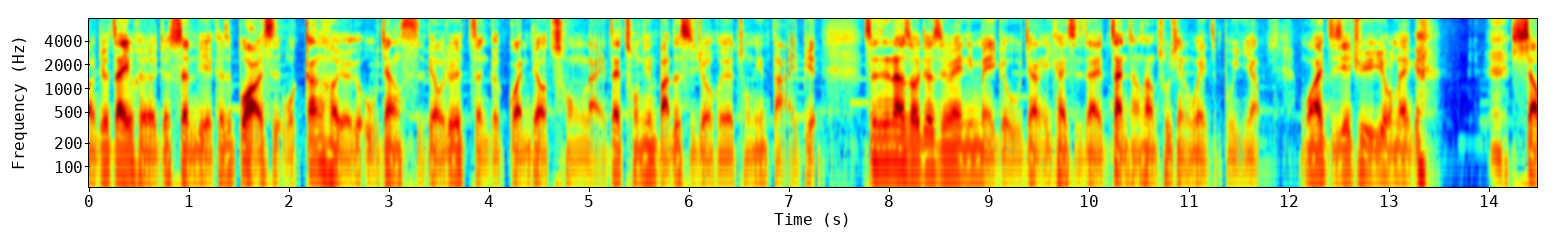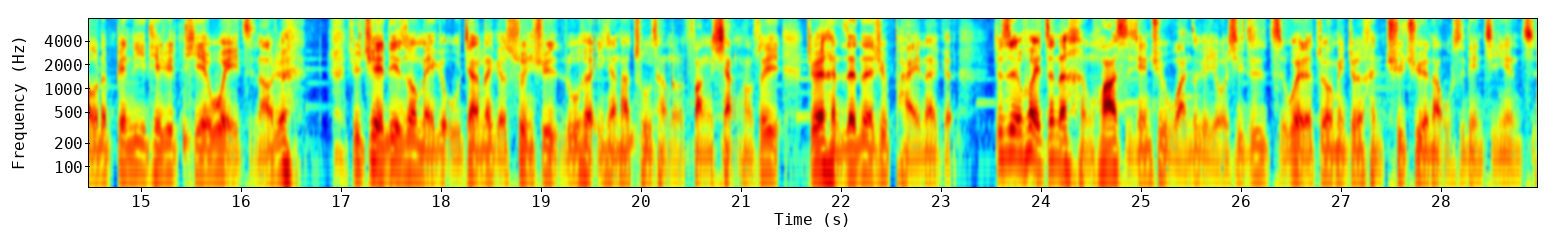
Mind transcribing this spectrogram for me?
我就在一回合就胜利了，可是不好意思，我刚好有一个武将死掉，我就会整个关掉重来，再重新把这十九回合重新打一遍。甚至那时候就是因为你每个武将一开始在战场上出现的位置不一样，我还直接去用那个 小的便利贴去贴位置，然后就 去确定说每个武将那个顺序如何影响他出场的方向哈，所以就会很认真的去排那个。就是会真的很花时间去玩这个游戏，就是只为了最后面就是很区区的那五十点经验值。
